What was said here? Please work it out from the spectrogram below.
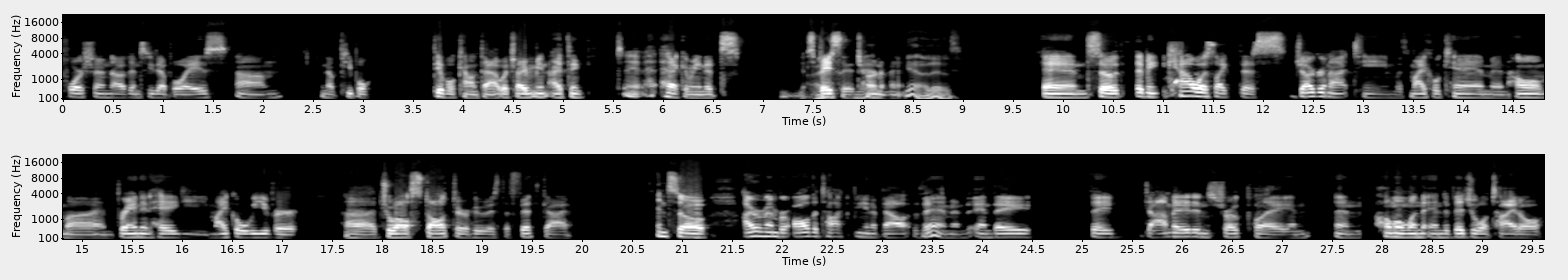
portion of NCAA's. Um, you know, people people count that, which I mean, I think heck, I mean it's it's I- basically a yeah. tournament. Yeah, it is. And so, I mean, Cal was like this juggernaut team with Michael Kim and Homa and Brandon Hagy, Michael Weaver, uh, Joel Stalter, who is the fifth guy. And so I remember all the talk being about them, and, and they they dominated in stroke play, and and Homa won the individual title,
